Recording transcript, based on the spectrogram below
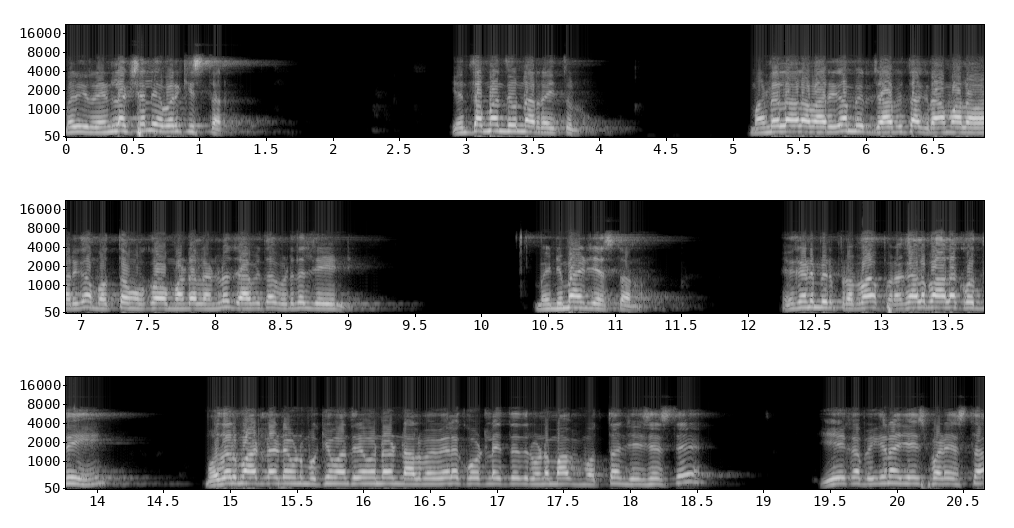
మరి రెండు లక్షలు ఎవరికి ఇస్తారు? ఎంతమంది ఉన్నారు రైతులు? మండలాల వారీగా మీరు జాబితా గ్రామాల వారీగా మొత్తం ఒక్కో మండలంలో జాబితా విడుదల చేయండి. మేము డిమాండ్ చేస్తాను. ఎందుకంటే మీరు ప్రభా ప్రగల్భాల కొద్దీ మొదలు మాట్లాడేప్పుడు ముఖ్యమంత్రి ఏమన్నాడు? నలభై వేల కోట్లు అవుతుంది రుణమాఫీ మొత్తం చేసేస్తే ఏక బిగిన చేసి పడేస్తా.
